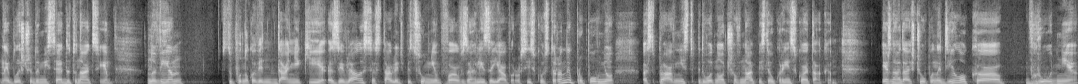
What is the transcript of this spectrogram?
найближче до місця детонації. Нові супутникові дані, які з'являлися, ставлять під сумнів е, взагалі заяви російської сторони про повну е, справність підводного човна після української атаки. Я ж нагадаю, що у понеділок. Е, В грудні, е,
